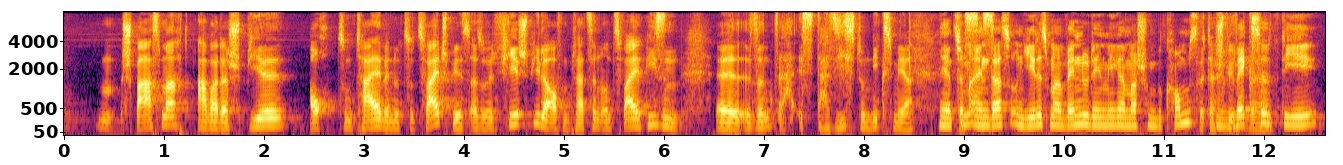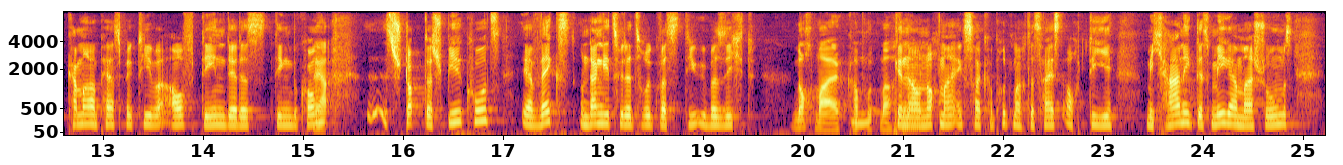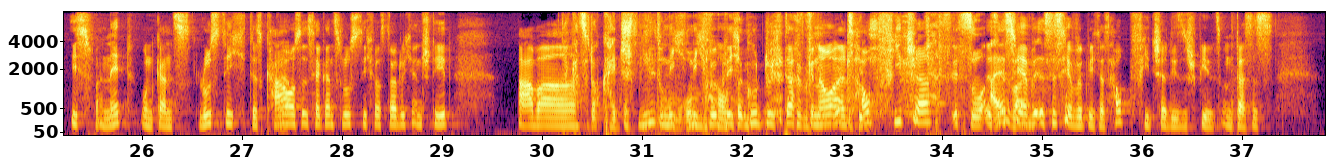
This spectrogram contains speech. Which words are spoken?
Spaß macht, aber das Spiel auch zum Teil, wenn du zu zweit spielst, also wenn vier Spieler auf dem Platz sind und zwei Riesen äh, sind, da, ist, da siehst du nichts mehr. Ja, zum das einen das und jedes Mal, wenn du den Mega Mushroom bekommst, Spiel, wechselt ja. die Kameraperspektive auf den, der das Ding bekommt. Ja. Es stoppt das Spiel kurz, er wächst und dann geht es wieder zurück, was die Übersicht nochmal kaputt macht. Genau, ja. nochmal extra kaputt macht. Das heißt, auch die Mechanik des Mega Mushrooms ist zwar nett und ganz lustig. Das Chaos ja. ist ja ganz lustig, was dadurch entsteht aber da kannst du doch kein Spiel drum nicht, nicht wirklich gut durchdacht, genau als Hauptfeature. Das ist so es ist, ja, es ist ja wirklich das Hauptfeature dieses Spiels und das ist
